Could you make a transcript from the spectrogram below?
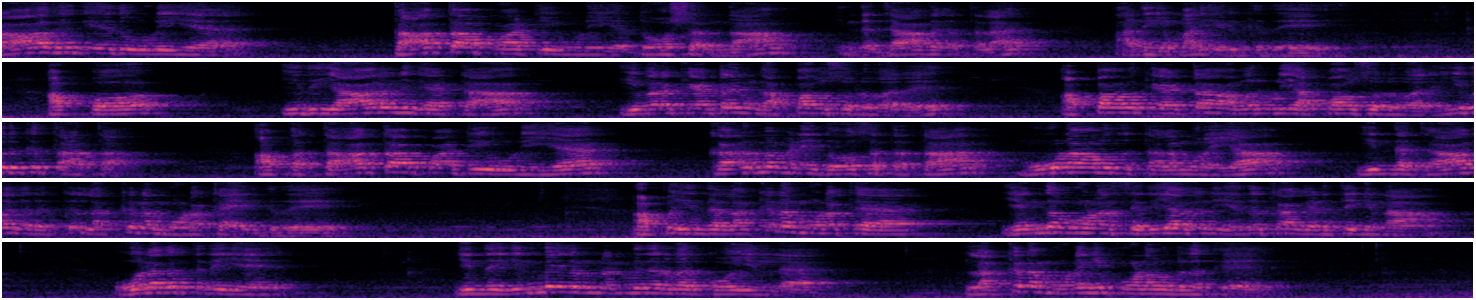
ராகு கேதுவுடைய தாத்தா பாட்டியுடைய தோஷம்தான் இந்த ஜாதகத்தில் அதிகமாக இருக்குது. அப்போது இது யாருன்னு கேட்டால் இவரை கேட்டால் இவங்க அப்பாவை சொல்லுவார். அப்பாவை கேட்டால் அவருடைய அப்பாவை சொல்லுவார். இவருக்கு தாத்தா. அப்போ தாத்தா பாட்டியுடைய கர்மவினை தோஷத்தை தான் மூணாவது தலைமுறையாக இந்த ஜாதகருக்கு லக்கணம் முடக்க இருக்குது அப்போ இந்த லக்கணம் முடக்க எங்கே போனால் சரியாகுன்னு எதுக்காக எடுத்தீங்கன்னா உலகத்திலேயே இந்த இன்மையிலும் நன்மைதர்வர் கோயிலில் லக்கணம் முடங்கி போனவங்களுக்கு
